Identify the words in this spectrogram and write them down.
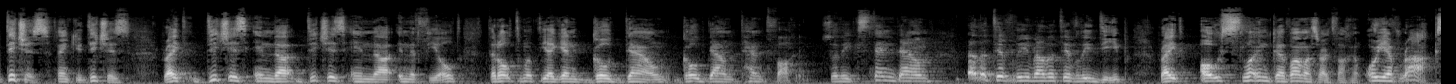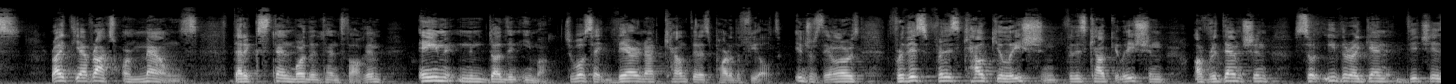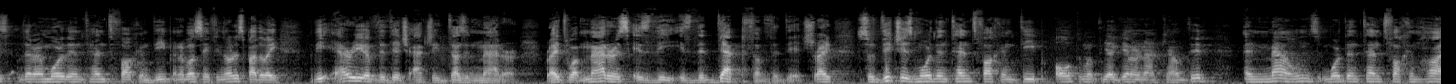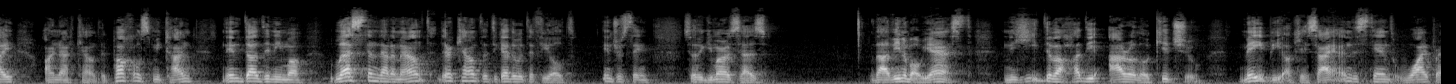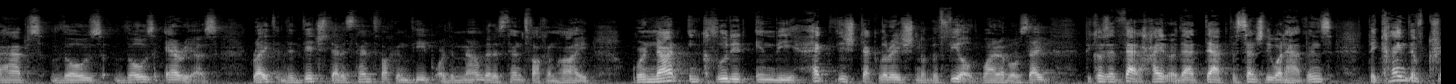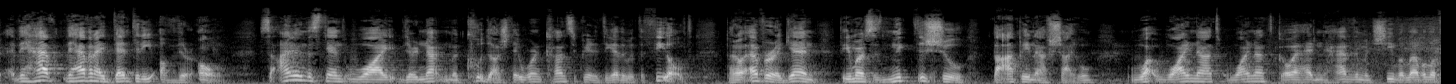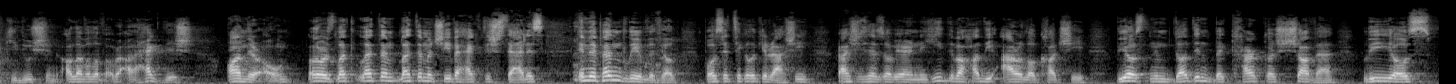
ditches. Thank you, ditches. Right, ditches in the ditches in the in the field that ultimately again go down, go down ten tefachim. So they extend down relatively, relatively deep. Right. Or you have rocks. Right, you have rocks or mounds that extend more than ten tefachim. Ein nimdadin ima. So we'll say they're not counted as part of the field. Interesting. In other words, for this for this calculation, for this calculation of redemption, so either again ditches that are more than ten tefachim deep, and I will say, if you notice, by the way, the area of the ditch actually doesn't matter, right? What matters is the is the depth of the ditch, right? So ditches more than ten tefachim deep ultimately again are not counted and mounds more than 10 tfachim high are not counted. Pachos mikan, nimdadinima, less than that amount, they're counted together with the field. Interesting. So the Gemara says, Va'avinaba, we asked, Nihi devahadi aralo kitshu. Maybe, okay, so I understand why perhaps those, those areas, right, the ditch that is 10 tfachim deep or the mound that is 10 tfachim high, were not included in the hektish declaration of the field. Why, Rabbi say? because at that height or that depth, essentially what happens, they kind of, they have, they have an identity of their own. So I understand why they're not mekudash, they weren't consecrated together with the field. But however, again, the Gemara says, nikdeshu ba'ape nafshayu. why not? Why not go ahead and have them achieve a level of kiddushin, a level of a, hektish on their own? In other words, let, let them let them achieve a hektish status independently of the field. But also take a look at Rashi. Rashi says over here, "Nehid b'hadi arlo kachi lios nimdadin bekarka shava lios."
